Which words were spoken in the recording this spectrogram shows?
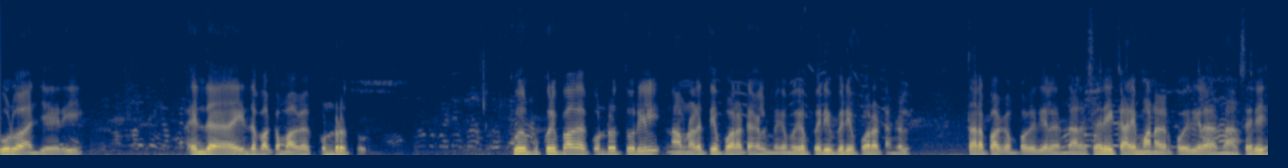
கூடுவாஞ்சேரி இந்த இந்த பக்கமாக குன்றத்தூர். குறி- குறிப்பாக குன்றத்தூரில் நாம் நடத்திய போராட்டங்கள் மிக மிக பெரிய பெரிய போராட்டங்கள். தரப்பாக்கம் பகுதியில் இருந்தாலும் சரி கரைமாநகர் பகுதியில் இருந்தாலும் சரி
